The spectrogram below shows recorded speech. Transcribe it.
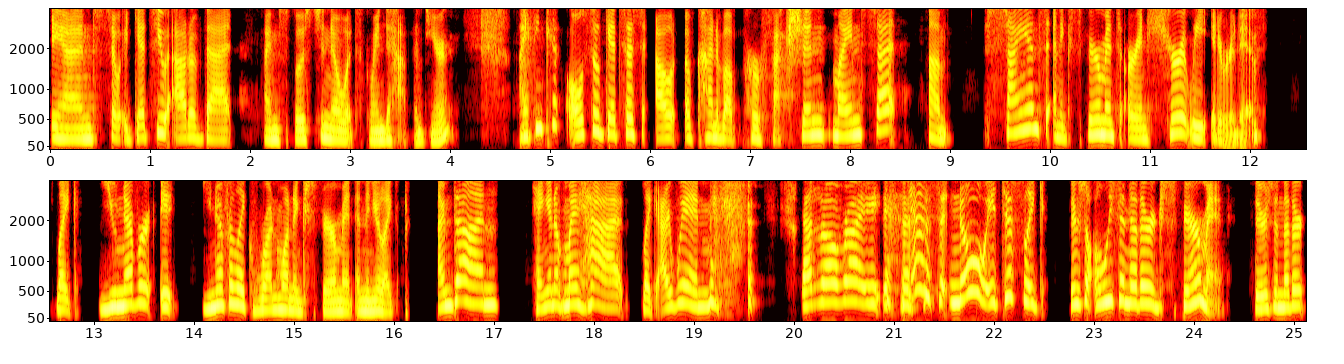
And so it gets you out of that. I'm supposed to know what's going to happen here. I think it also gets us out of kind of a perfection mindset. Um, science and experiments are inherently iterative. Like you never, it, you never like run one experiment and then you're like, I'm done hanging up my hat. Like I win. Got it all right. yes. No, it just like there's always another experiment. There's another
